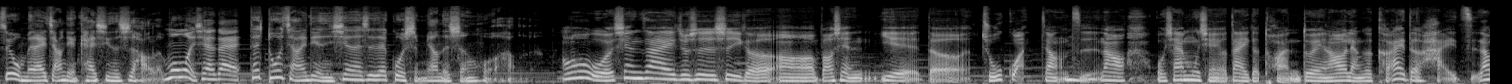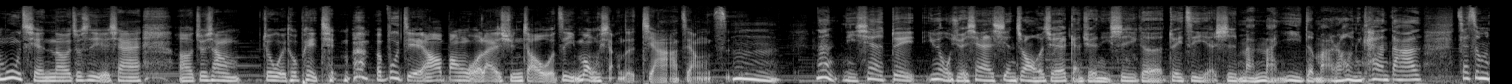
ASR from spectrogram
所以我们来讲点开心的事好了。默默，你现在再再多讲一点，你现在是在过什么样的生活？好了。哦，我现在就是是一个呃保险业的主管这样子。那我现在目前有带一个团队，然后两个可爱的孩子。那目前呢，就是也现在呃，就像就委托佩姐呃布姐，然后帮我来寻找我自己梦想的家这样子。嗯。那你现在对，因为我觉得现在现状，我觉得感觉你是一个对自己也是蛮满意的嘛。然后你看，大家在这么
